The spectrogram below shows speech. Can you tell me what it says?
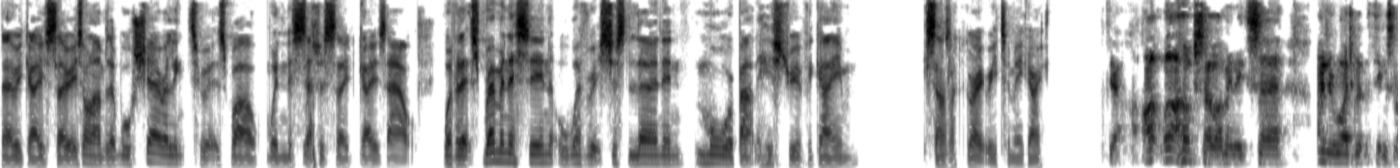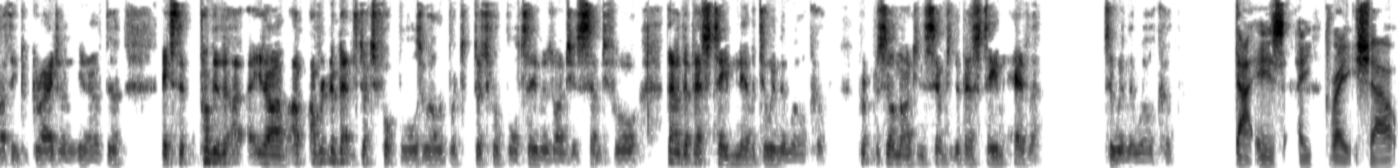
There we go. So it's on Amazon. We'll share a link to it as well when this episode goes out. Whether it's reminiscing or whether it's just learning more about the history of the game, it sounds like a great read to me, Gary. Yeah, I, well, I hope so. I mean, it's uh, I don't write about the things that I think are great, and you know, the it's the probably the you know I've, I've written about the Dutch football as well. The Dutch- football team in 1974, they were the best team never to win the World Cup. But Brazil 1970, the best team ever to win the World Cup. That is a great shout.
